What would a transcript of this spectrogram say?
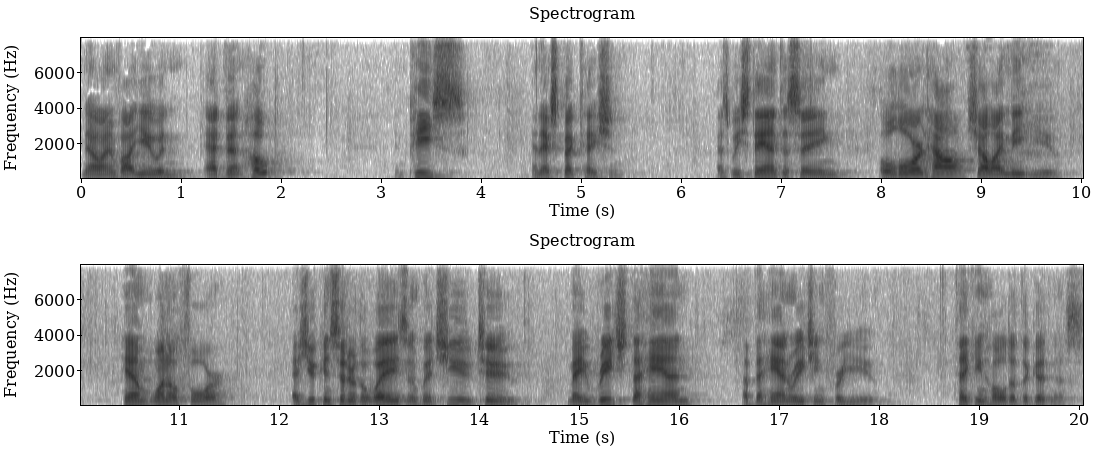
Now I invite you in Advent hope, in peace, and expectation as we stand to sing, O Lord, how shall I meet you? Hymn 104, as you consider the ways in which you too may reach the hand of the hand reaching for you, taking hold of the goodness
